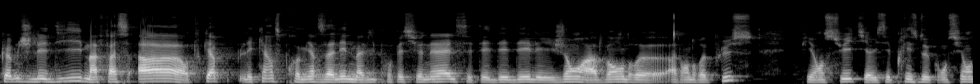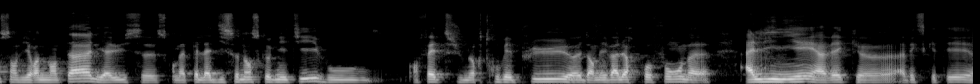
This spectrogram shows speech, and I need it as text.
comme je l'ai dit, ma face A, en tout cas les 15 premières années de ma vie professionnelle, c'était d'aider les gens à vendre, à vendre plus. Puis ensuite, il y a eu ces prises de conscience environnementales, il y a eu ce, qu'on appelle la dissonance cognitive, où en fait, je me retrouvais plus euh, dans mes valeurs profondes, euh, alignées avec euh, avec ce qu'était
